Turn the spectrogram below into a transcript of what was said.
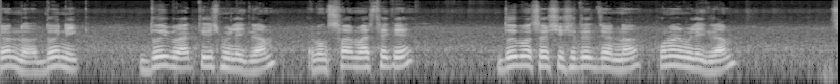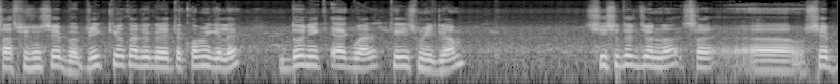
জন্য দৈনিক দুইবার তিরিশ মিলিগ্রাম এবং ছয় মাস থেকে দুই বছর শিশুদের জন্য পনেরো মিলিগ্রাম সাসপেনশন সেব্য। বৃক্ষীয় কার্যকারিতা কমে গেলে দৈনিক একবার তিরিশ মিলিগ্রাম। শিশুদের জন্য সেব্য।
